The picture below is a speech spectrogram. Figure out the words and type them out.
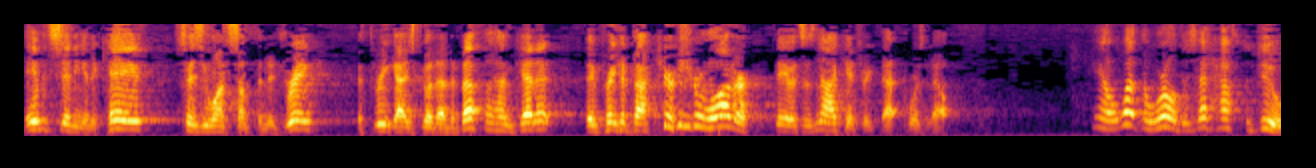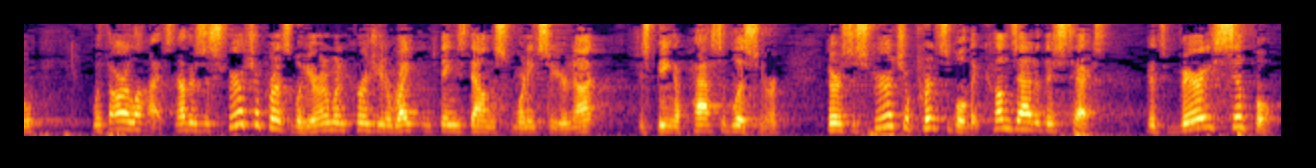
David's sitting in a cave, says he wants something to drink. The three guys go down to Bethlehem, get it. They bring it back. Here's your water. David says, No, I can't drink that. Pours it out. You know, what in the world does that have to do with our lives? Now, there's a spiritual principle here, and I'm going to encourage you to write some things down this morning so you're not just being a passive listener. There's a spiritual principle that comes out of this text that's very simple.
